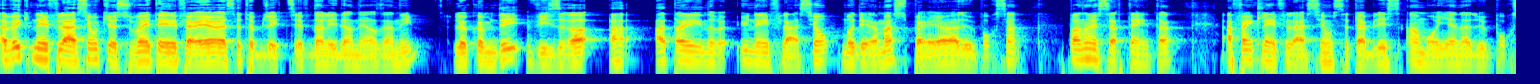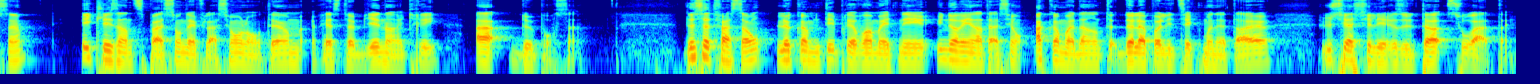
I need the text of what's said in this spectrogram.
Avec une inflation qui a souvent été inférieure à cet objectif dans les dernières années, le comité visera à atteindre une inflation modérément supérieure à 2% pendant un certain temps, afin que l'inflation s'établisse en moyenne à 2% et que les anticipations d'inflation à long terme restent bien ancrées à 2%. De cette façon, le comité prévoit maintenir une orientation accommodante de la politique monétaire jusqu'à ce que les résultats soient atteints.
